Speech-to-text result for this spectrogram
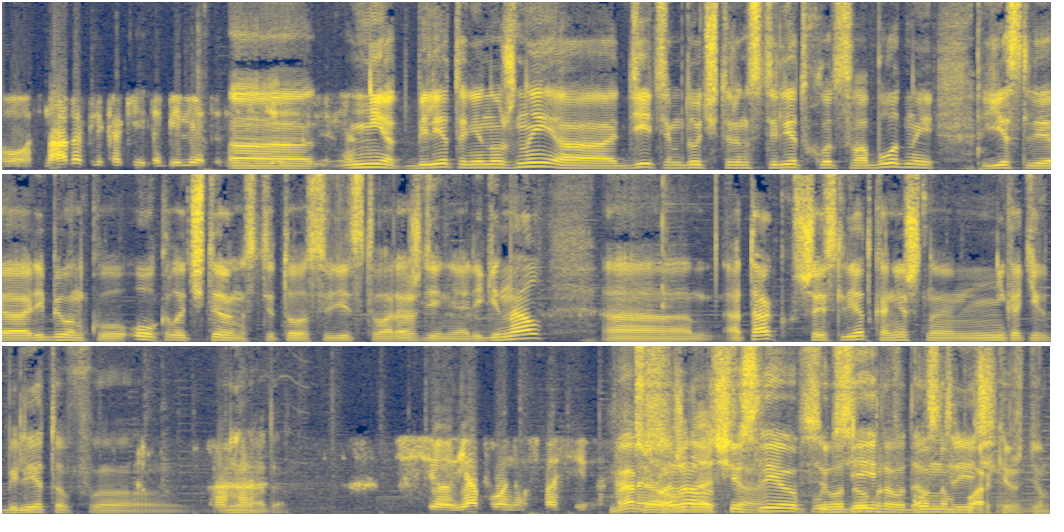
Вот. Надо ли какие-то билеты на А, детей или нет? Нет, билеты не нужны. а, Детям до 14 лет вход свободный. Если а, ребенку около 14, то свидетельство о рождении оригинал. А а так, 6 лет, конечно, никаких билетов не Ага. надо. Все, я понял, спасибо. Вообще, Да, пожалуйста. счастливого Всего пути доброго, в до встречи. парке ждем.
